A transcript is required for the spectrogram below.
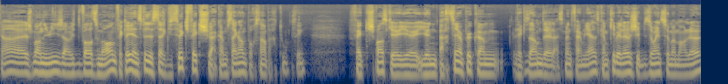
quand euh, je m'ennuie, j'ai envie de voir du monde. Fait que là, il y a une espèce de vicieux qui fait que je suis à comme 50% partout. Fait que je pense qu'il y, y a une partie un peu comme l'exemple de la semaine familiale. C'est comme, OK, ben là, j'ai besoin de ce moment-là.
